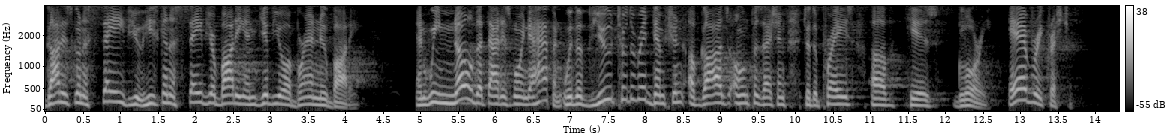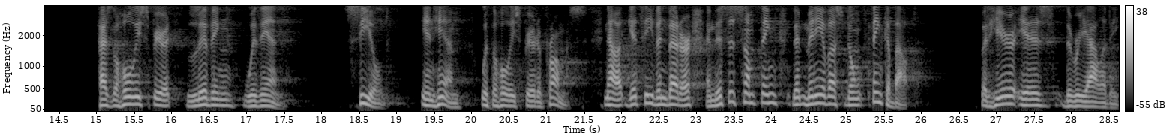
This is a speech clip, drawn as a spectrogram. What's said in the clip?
God is going to save you. He's going to save your body and give you a brand new body. And we know that that is going to happen with a view to the redemption of God's own possession to the praise of his glory. Every Christian has the Holy Spirit living within, sealed in him with the Holy Spirit of promise. Now, it gets even better, and this is something that many of us don't think about. But here is the reality.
